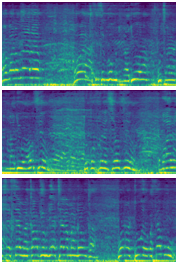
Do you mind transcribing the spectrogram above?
Wamarogoro oya, sisi ngumi tunajua, kuchana tunajua, au sio? Tuko fresh, au sio? Nishasema kama kirudia tena Mandonga, bora tuwe, kwa sababu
